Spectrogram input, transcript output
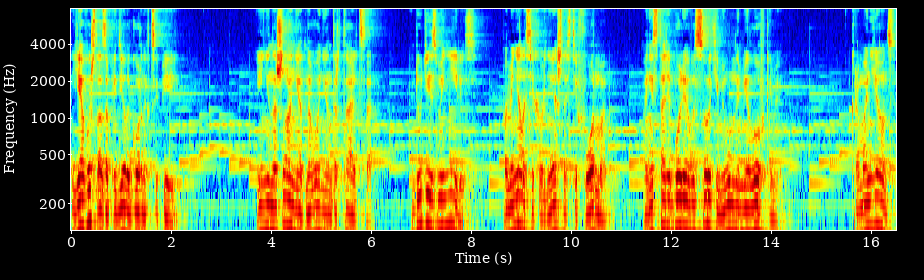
я вышла за пределы горных цепей – и не нашла ни одного неандертальца. Люди изменились. Поменялась их внешность и форма. Они стали более высокими, умными и ловкими. Кроманьонцы.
